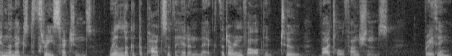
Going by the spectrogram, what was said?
In the next three sections, we'll look at the parts of the head and neck that are involved in two vital functions, breathing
